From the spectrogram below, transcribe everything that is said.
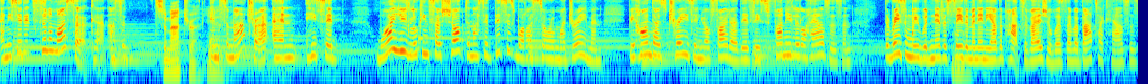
And he said, it's Silamosik. And I said, Sumatra. Yeah. In Sumatra. And he said, why are you looking so shocked? And I said, This is what I saw in my dream. And behind those trees in your photo, there's these funny little houses. And the reason we would never see them in any other parts of Asia was they were batak houses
